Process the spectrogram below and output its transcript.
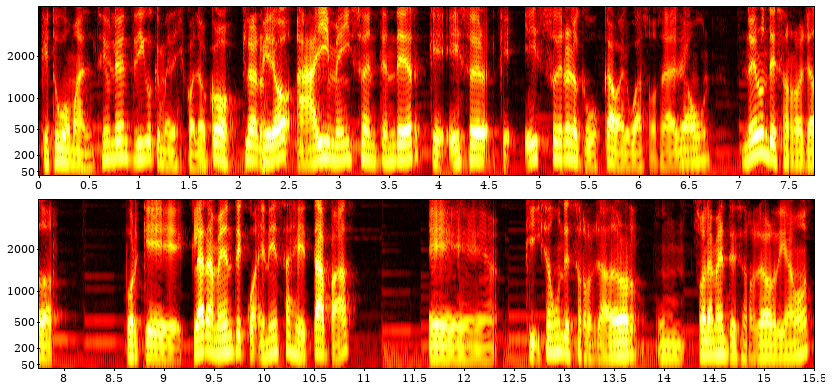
que estuvo mal, simplemente digo que me descolocó. Claro. Pero ahí me hizo entender que eso era, que eso era lo que buscaba el guaso, o sea, era un, no era un desarrollador. Porque claramente en esas etapas, eh, quizás un desarrollador, un solamente desarrollador, digamos,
